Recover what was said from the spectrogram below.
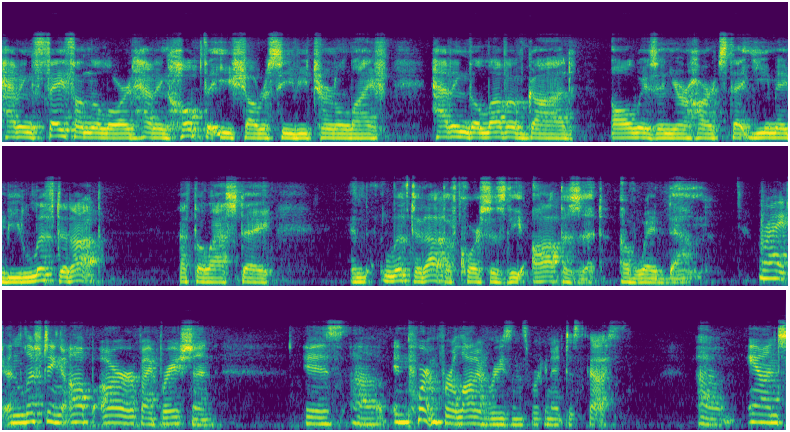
having faith on the Lord, having hope that ye shall receive eternal life, having the love of God always in your hearts, that ye may be lifted up at the last day. And lifted up, of course, is the opposite of weighed down. Right, and lifting up our vibration is uh, important for a lot of reasons we're going to discuss. Um, and,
